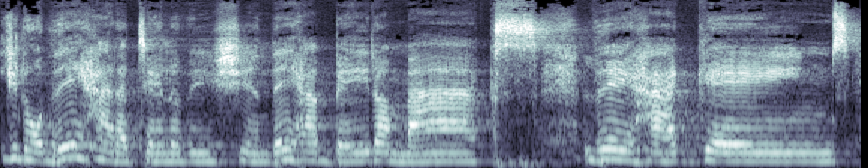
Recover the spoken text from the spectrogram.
you know, they had a television, they had Betamax, they had games.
